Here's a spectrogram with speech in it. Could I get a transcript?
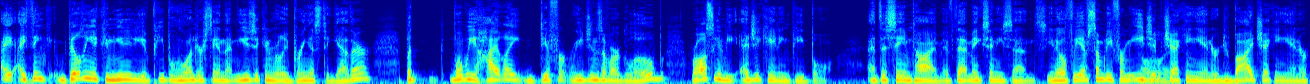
I, I think building a community of people who understand that music can really bring us together. But when we highlight different regions of our globe, we're also going to be educating people at the same time, if that makes any sense. You know, if we have somebody from Egypt Totally. checking in or Dubai checking in or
